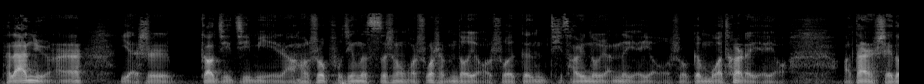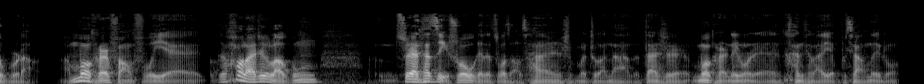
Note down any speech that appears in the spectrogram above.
他俩女儿也是高级机密，然后说普京的私生活说什么都有，说跟体操运动员的也有，说跟模特的也有，啊，但是谁都不知道。啊，默克尔仿佛也跟后来这个老公，虽然他自己说我给他做早餐什么这那的，但是默克尔那种人看起来也不像那种，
